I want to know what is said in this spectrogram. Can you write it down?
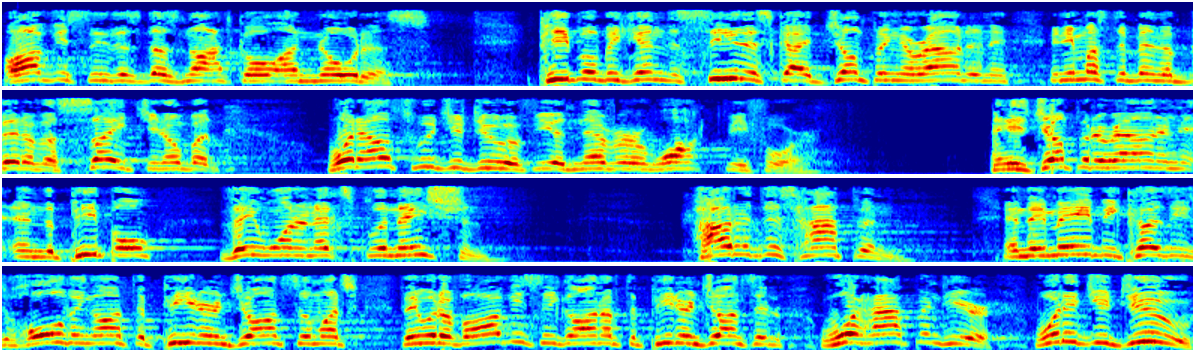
Obviously, this does not go unnoticed. People begin to see this guy jumping around, and, and he must have been a bit of a sight, you know, but what else would you do if you had never walked before? And he's jumping around, and, and the people, they want an explanation. How did this happen? And they may, because he's holding on to Peter and John so much, they would have obviously gone up to Peter and John and said, What happened here? What did you do?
